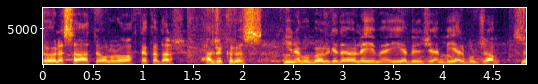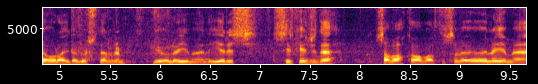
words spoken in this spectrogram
Öğle saati olur o vakte kadar acıkırız. Yine bu bölgede öğle yemeği yiyebileceğim bir yer bulacağım. Size orayı da gösteririm. Bir öğle yemeği de yeriz. Sirkeci'de sabah kahvaltısı ve öğle yemeği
